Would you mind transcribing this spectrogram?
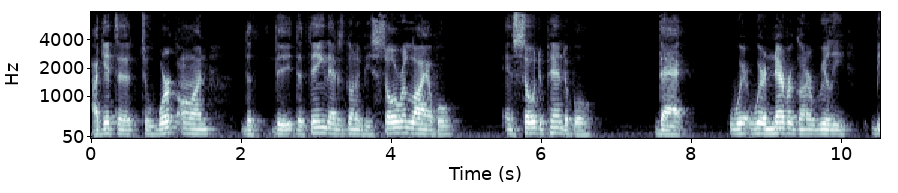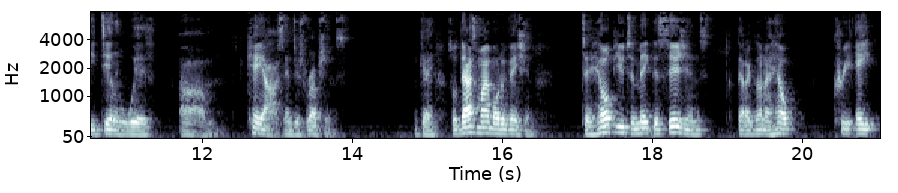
I get to to work on the the the thing that is going to be so reliable and so dependable that we're we're never going to really be dealing with um, chaos and disruptions. Okay, so that's my motivation to help you to make decisions that are going to help create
